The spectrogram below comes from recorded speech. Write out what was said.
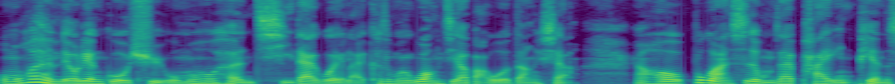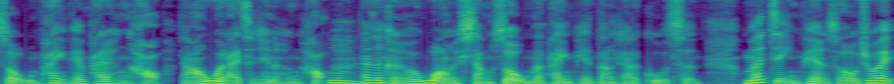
我们会很留恋过去，我们会很期待未来，可是我们会忘记要把握当下。然后，不管是我们在拍影片的时候，我们拍影片拍的很好，想要未来呈现的很好，嗯，但是可能会忘了享受我们在拍影片当下的过程。我们在剪影片的时候，就会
